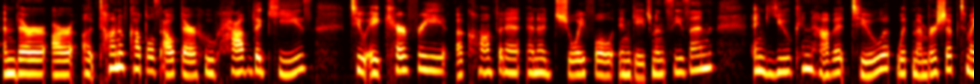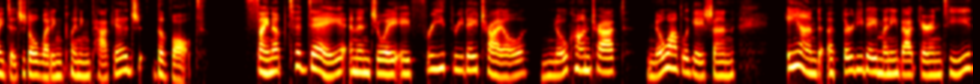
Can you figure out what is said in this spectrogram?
And there are a ton of couples out there who have the keys to a carefree, a confident, and a joyful engagement season. And you can have it too with membership to my digital wedding planning package, The Vault. Sign up today and enjoy a free three day trial, no contract, no obligation, and a 30 day money back guarantee.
